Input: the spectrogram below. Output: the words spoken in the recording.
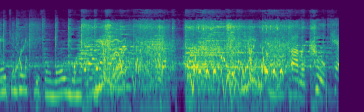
Heute ist dann weil und dann ist I'm cool cat.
